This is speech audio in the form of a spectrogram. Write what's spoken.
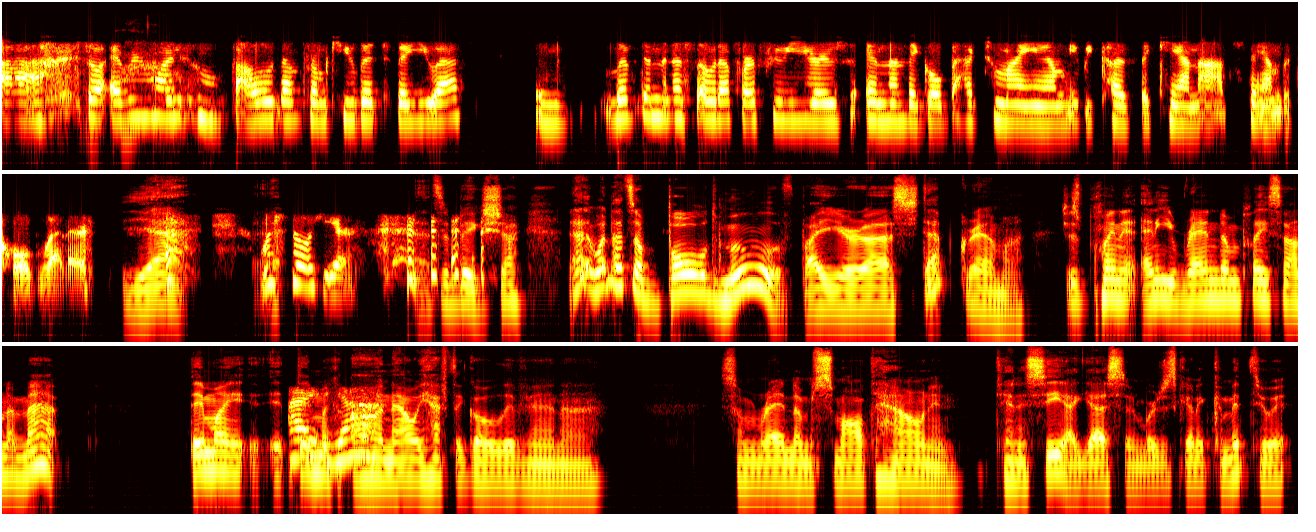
Uh, so everyone who followed them from Cuba to the U.S., they lived in Minnesota for a few years, and then they go back to Miami because they cannot stand the cold weather. Yeah. We're still here. That's a big shock. That, well, that's a bold move by your uh, step grandma. Just point at any random place on a map. They might. It, they I- might. yeah. Oh, now we have to go live in uh, some random small town in Tennessee, I guess, and we're just going to commit to it.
